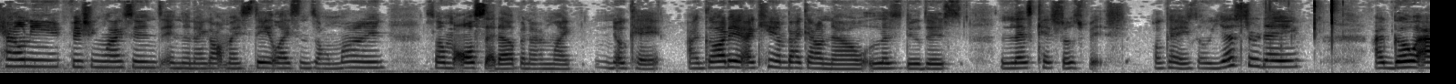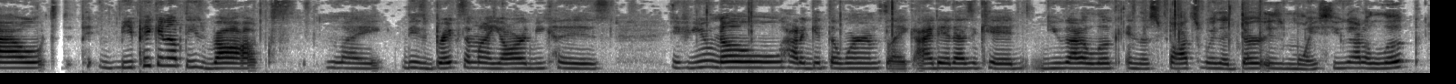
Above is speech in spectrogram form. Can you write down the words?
county fishing license and then I got my state license online. So I'm all set up and I'm like, okay, I got it. I can't back out now. Let's do this. Let's catch those fish. Okay, so yesterday I go out, be picking up these rocks, like these bricks in my yard because if you know how to get the worms like I did as a kid, you gotta look in the spots where the dirt is moist. You gotta look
